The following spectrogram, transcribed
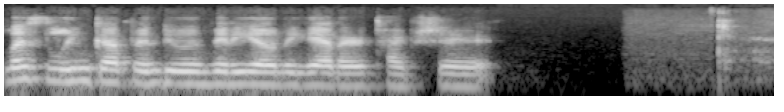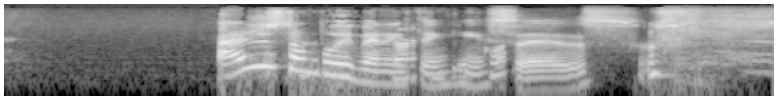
let's link up and do a video together type shit. I just don't believe anything he says.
